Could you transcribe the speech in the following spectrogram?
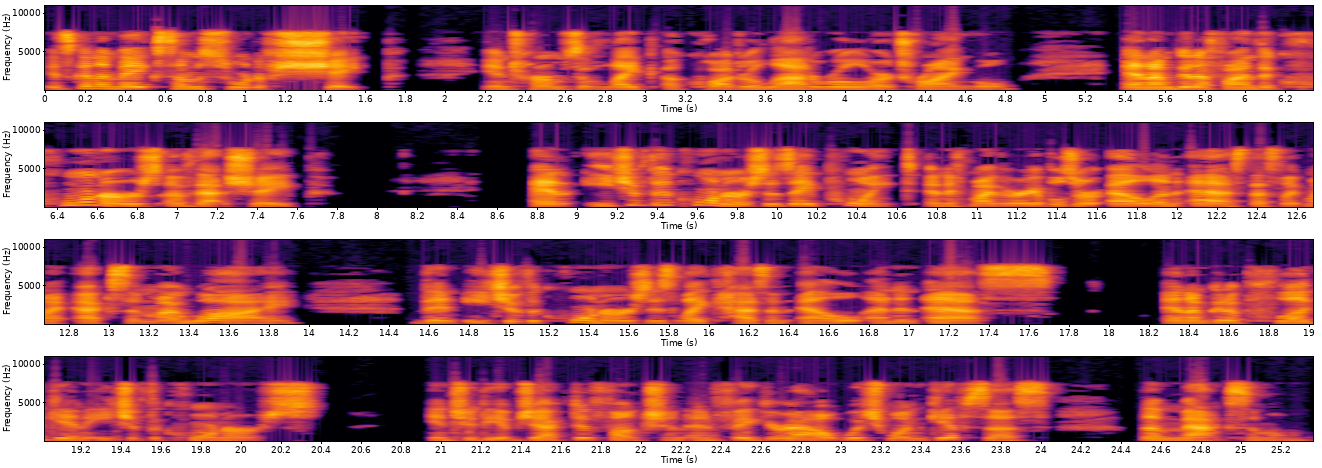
It's going to make some sort of shape in terms of like a quadrilateral or a triangle. And I'm going to find the corners of that shape. And each of the corners is a point. And if my variables are L and S, that's like my X and my Y, then each of the corners is like has an L and an S. And I'm going to plug in each of the corners into the objective function and figure out which one gives us the maximum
